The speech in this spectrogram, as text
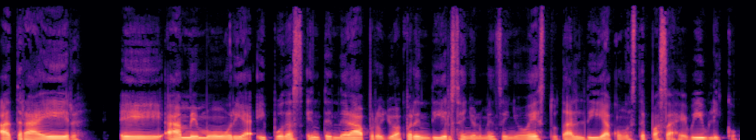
a traer eh, a memoria y puedas entender, ah, pero yo aprendí, el Señor me enseñó esto tal día con este pasaje bíblico.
